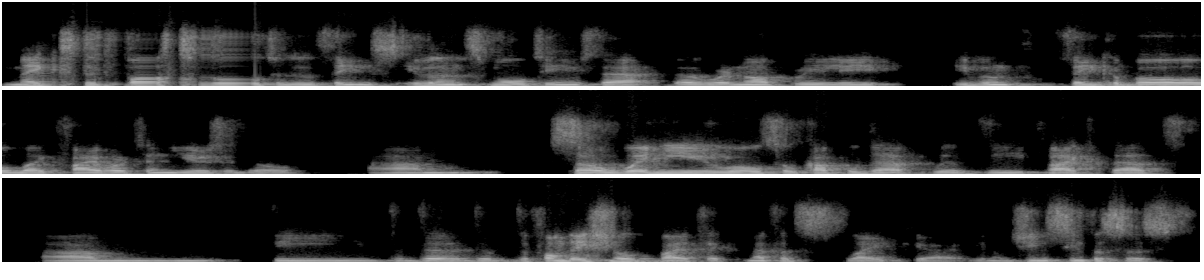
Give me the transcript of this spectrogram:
makes it possible to do things even in small teams that that were not really even thinkable like five or ten years ago. Um, so when you also couple that with the fact that um, the, the, the, the, foundational biotech methods like uh, you know gene synthesis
